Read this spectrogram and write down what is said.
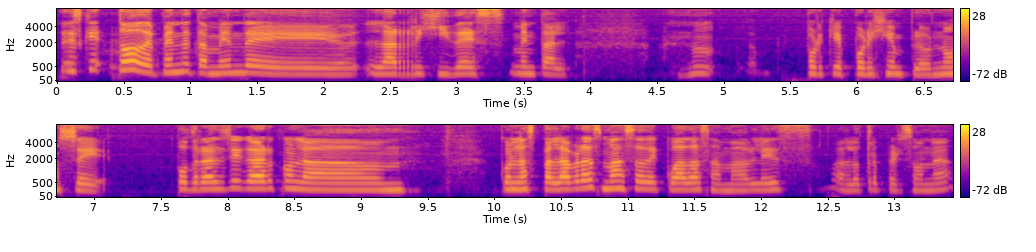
Es que todo depende también de la rigidez mental. Porque, por ejemplo, no sé, podrás llegar con la con las palabras más adecuadas, amables a la otra persona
